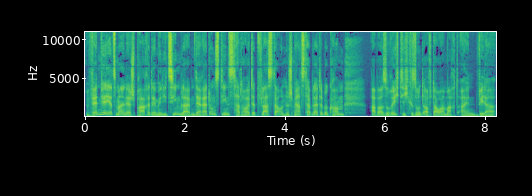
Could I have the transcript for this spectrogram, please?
Wenn wir jetzt mal in der Sprache der Medizin bleiben, der Rettungsdienst hat heute Pflaster und eine Schmerztablette bekommen, aber so richtig gesund auf Dauer macht ein weder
